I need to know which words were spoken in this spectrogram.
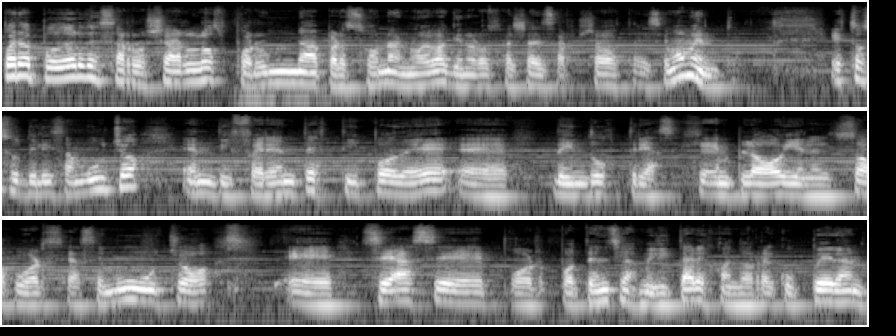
para poder desarrollarlos por una persona nueva que no los haya desarrollado hasta ese momento. Esto se utiliza mucho en diferentes tipos de, eh, de industrias. Ejemplo, hoy en el software se hace mucho, eh, se hace por potencias militares cuando recuperan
